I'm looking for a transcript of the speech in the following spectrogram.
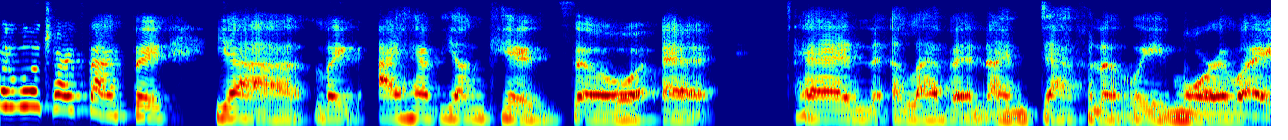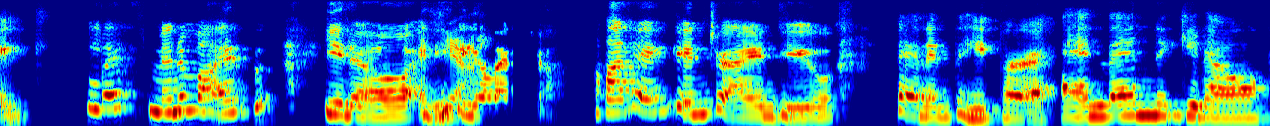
I will try back, but yeah, like I have young kids. So at 10, 11, I'm definitely more like, let's minimize, you know, anything yeah. electronic and try and do pen and paper. And then, you know,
